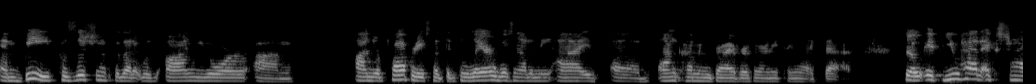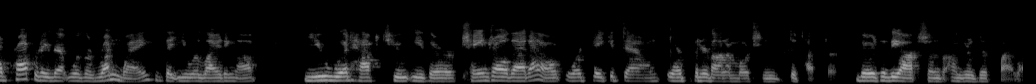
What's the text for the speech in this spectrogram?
and B, position so that it was on your um, on your property so that the glare was not in the eyes of oncoming drivers or anything like that. So if you had external property that was a runway that you were lighting up, you would have to either change all that out or take it down or put it on a motion detector. Those are the options under this bylaw.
